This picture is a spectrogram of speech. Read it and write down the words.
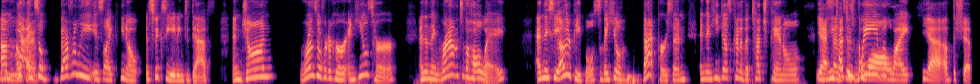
Um, Mm, yeah, and so Beverly is like, you know, asphyxiating to death, and John runs over to her and heals her, and then they run out into the hallway and they see other people, so they heal that person, and then he does kind of the touch panel. Yeah, he touches the wave wall. of light, yeah, of the ship,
